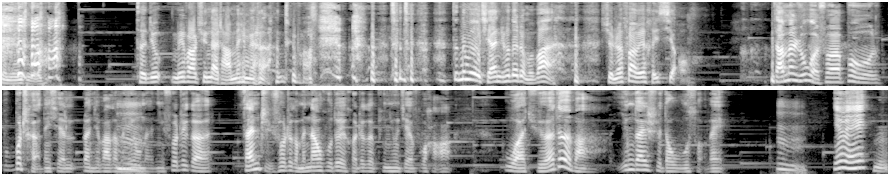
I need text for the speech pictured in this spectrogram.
董明珠了，他就没法娶奶茶妹妹了，对吧？他他他那么有钱，你说他怎么办？选择范围很小。咱们如果说不不不扯那些乱七八糟没用的，你说这个，咱只说这个门当户对和这个贫穷借富豪，我觉得吧，应该是都无所谓，嗯因为嗯，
